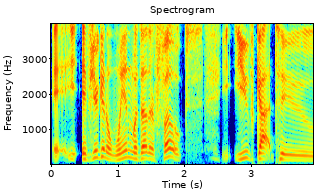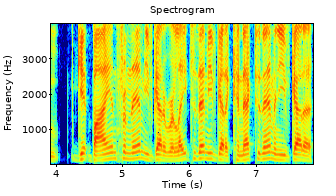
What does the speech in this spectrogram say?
if you're going to win with other folks, you've got to get buy-in from them you've got to relate to them you've got to connect to them and you've got to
